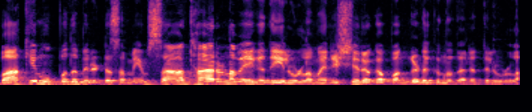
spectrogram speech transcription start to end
ബാക്കി മുപ്പത് മിനിറ്റ് സമയം സാധാരണ വേഗതയിലുള്ള മനുഷ്യരൊക്കെ പങ്കെടുക്കുന്ന തരത്തിലുള്ള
